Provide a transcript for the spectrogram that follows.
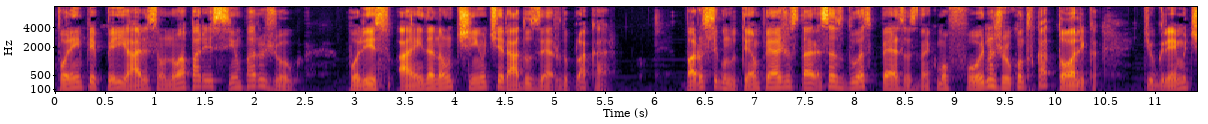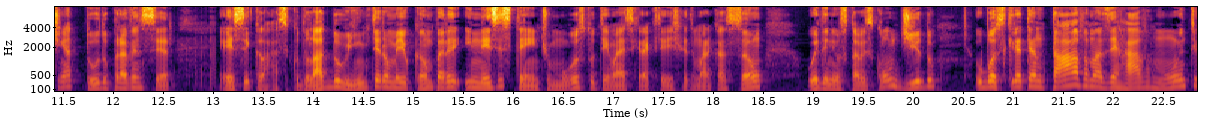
porém PP e Alisson não apareciam para o jogo. Por isso, ainda não tinham tirado o zero do placar. Para o segundo tempo é ajustar essas duas peças, né, como foi no jogo contra o Católica, que o Grêmio tinha tudo para vencer esse clássico. Do lado do Inter, o meio-campo era inexistente. O Musto tem mais características de marcação, o Edenilson estava escondido, o Bosquilha tentava, mas errava muito,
